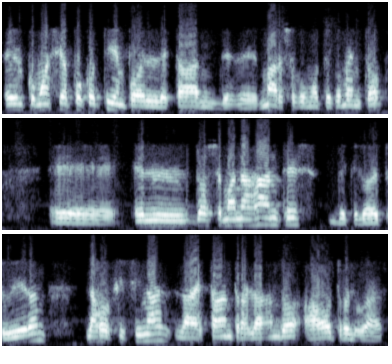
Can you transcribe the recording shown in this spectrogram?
él como hacía poco tiempo, él estaba desde marzo, como te comento, eh, él dos semanas antes de que lo detuvieran, las oficinas las estaban trasladando a otro lugar.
